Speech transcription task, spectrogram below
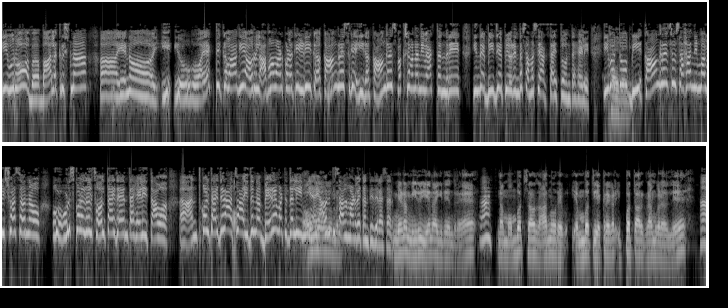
ಇವರು ಬಾಲಕೃಷ್ಣ ಏನೋ ವೈಯಕ್ತಿಕವಾಗಿ ಅವರು ಲಾಭ ಮಾಡ್ಕೊಳಕ್ಕೆ ಇಡೀ ಕಾಂಗ್ರೆಸ್ಗೆ ಈಗ ಕಾಂಗ್ರೆಸ್ ಪಕ್ಷವನ್ನ ನೀವ್ ಯಾಕೆ ತಂದ್ರಿ? ಹಿಂದೆ ಬಿಜೆಪಿ ಅವರಿಂದ ಸಮಸ್ಯೆ ಆಗ್ತಾ ಇತ್ತು ಅಂತ ಹೇಳಿ. ಇವತ್ತು ಬಿ ಕಾಂಗ್ರೆಸ್ ಸಹ ನಿಮ್ಮ ವಿಶ್ವಾಸವನ್ನ ಉಳಿಸ್ಕೊಳ್ಳೋದ್ರಲ್ಲಿ ಸೋಲ್ತಾ ಇದೆ ಅಂತ ಹೇಳಿ ತಾವು ಅಂದ್ಕೊಳ್ತಾ ಇದ್ದೀರಾ? ಅಥವಾ ಇದನ್ನ ಬೇರೆ ಮಟ್ಟದಲ್ಲಿ ಯಾವ ರೀತಿ. ಸಾಲ್ವ್ ಮಾಡ್ಬೇಕಂತಿದ್ದೀರಾ ಸರ್? ಮೇಡಮ್ ಇದು ಏನಾಗಿದೆ ಅಂದ್ರೆ ನಮ್ ನಮ್ಮ ಒಂಬತ್ ಸಾವಿರದ ಆರ್ನೂರ ಎಂಬತ್ತು ಎಕರೆಗಳ ಇಪ್ಪತ್ತಾರು ಗ್ರಾಮಗಳಲ್ಲಿ ಹಾ.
